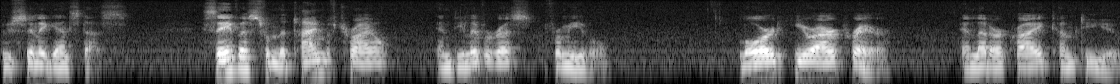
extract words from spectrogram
who sin against us. Save us from the time of trial and deliver us from evil. Lord, hear our prayer, and let our cry come to you.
